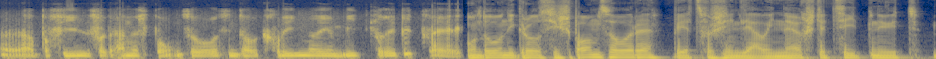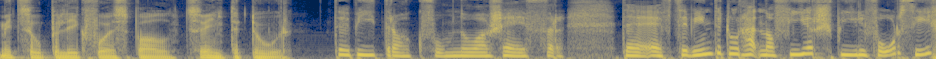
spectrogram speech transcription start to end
äh, aber viele von diesen Sponsoren sind halt kleinere und mittlere Beträge. Und ohne grosse Sponsoren wird es wahrscheinlich auch in nächster Zeit nichts mit Super League Fußball zur Wintertour. Der Beitrag von Noah Schäfer. Der FC Winterthur hat noch vier Spiele vor sich.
